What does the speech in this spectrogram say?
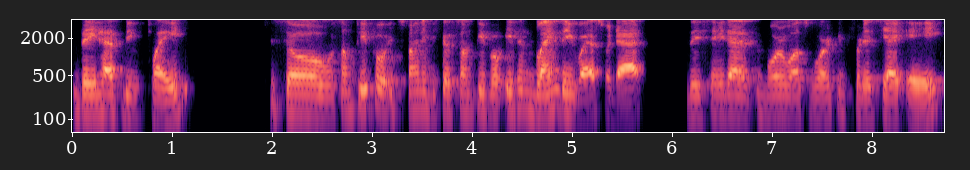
they have been played so some people it's funny because some people even blame the us for that. They say that Moro was working for the cia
